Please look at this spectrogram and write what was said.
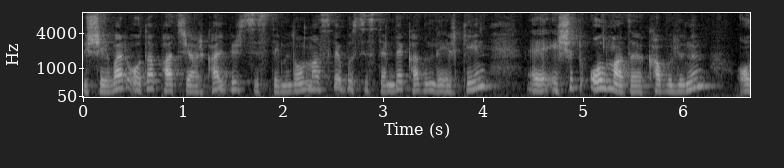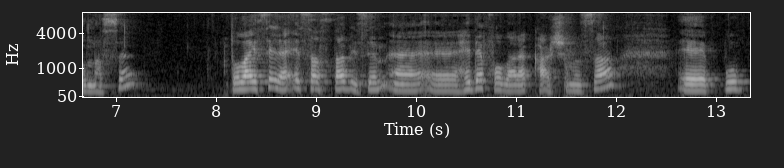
bir şey var. O da patriarkal bir sistemin olması ve bu sistemde kadın ve erkeğin eşit olmadığı kabulünün olması. Dolayısıyla esas da bizim e, e, hedef olarak karşımıza e, bu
